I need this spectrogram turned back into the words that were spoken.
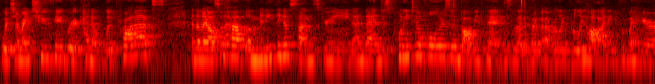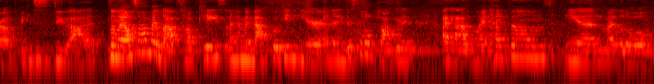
which are my two favorite kind of lip products. And then I also have a mini thing of sunscreen and then just ponytail holders and bobby pins so that if I'm ever like really hot I need to put my hair up, I can just do that. Then I also have my laptop case and I have my MacBook in here and then in this little pocket I have my headphones and my little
